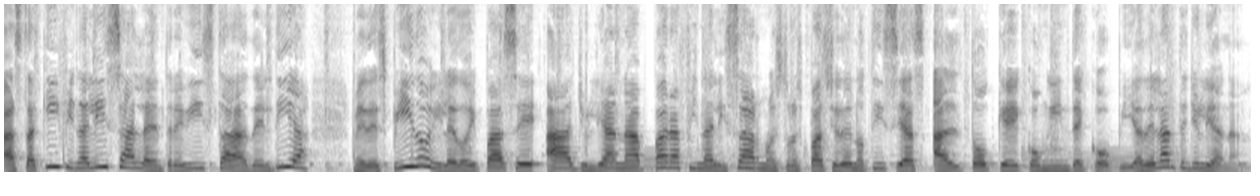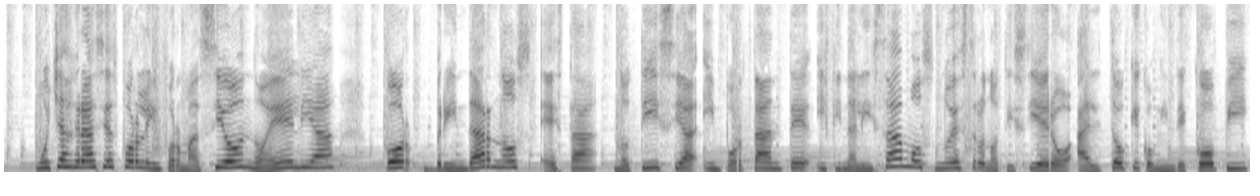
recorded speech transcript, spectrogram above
Hasta aquí finaliza la entrevista del día. Me despido y le doy pase a Juliana para finalizar nuestro espacio de noticias al toque con Indecopi. Adelante, Juliana. Muchas gracias por la información, Noelia, por brindarnos esta noticia importante y finalizamos nuestro noticiero al toque con Indecopi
